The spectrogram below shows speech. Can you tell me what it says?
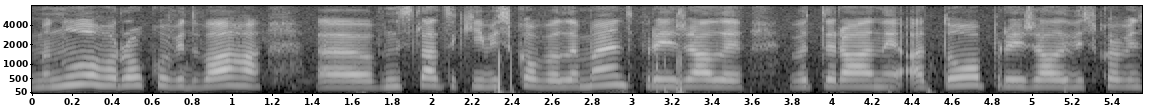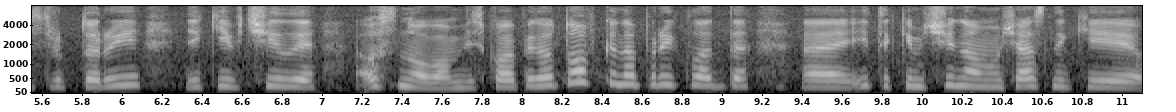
Минулого року відвага е, внесла такий військовий елемент. Приїжджали ветерани АТО, приїжджали військові інструктори, які вчили основам військової підготовки, наприклад. е, І таким чином учасники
